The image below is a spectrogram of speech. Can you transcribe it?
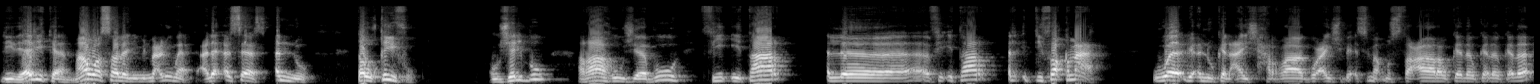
لذلك ما وصلني من معلومات على أساس أنه توقيفه وجلبه راه جابوه في إطار في إطار الاتفاق معه. ولأنه كان عايش حراق وعايش بأسماء مستعارة وكذا وكذا وكذا.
